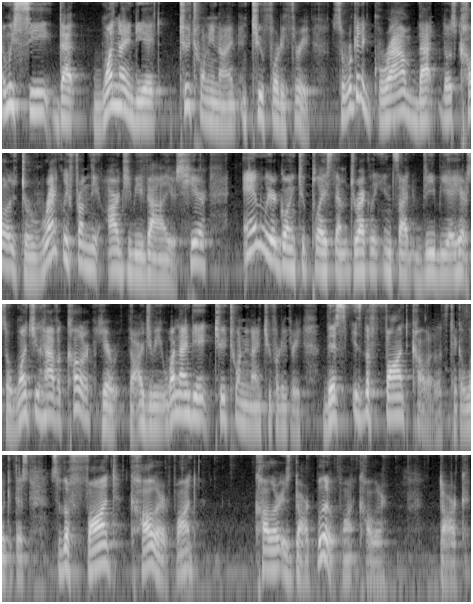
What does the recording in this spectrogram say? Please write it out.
and we see that 198, 229, and 243. So we're going to grab that those colors directly from the RGB values here and we are going to place them directly inside VBA here. So once you have a color here, the RGB 198, 229, 243, this is the font color. Let's take a look at this. So the font color, font color is dark blue, font color, dark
